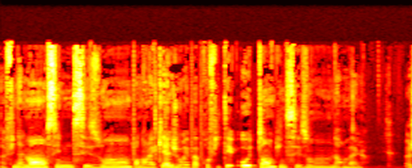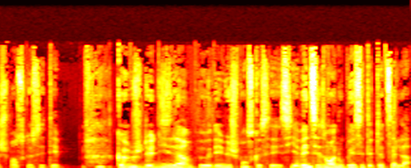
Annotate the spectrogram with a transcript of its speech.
ah, finalement, c'est une saison pendant laquelle j'aurais pas profité autant qu'une saison normale? Je pense que c'était, comme je le disais un peu au début, je pense que s'il y avait une saison à louper, c'était peut-être celle-là.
